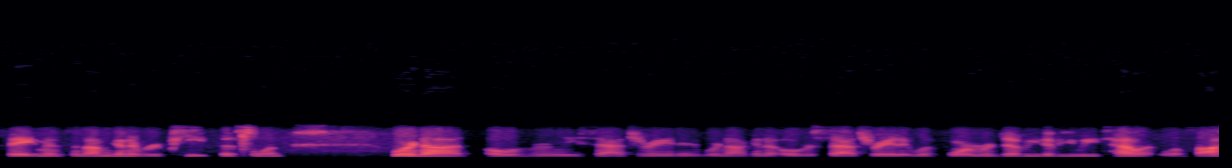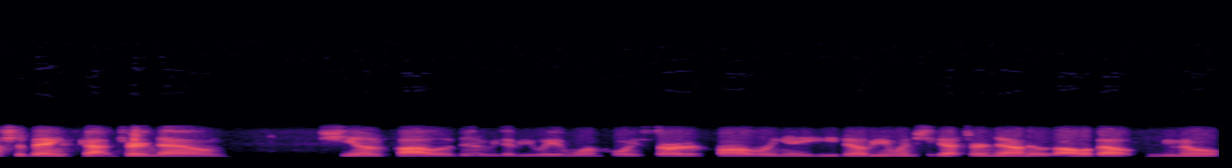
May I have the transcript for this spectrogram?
statements, and I'm going to repeat this one. We're not overly saturated. We're not going to oversaturate it with former WWE talent. Well, Sasha Banks got turned down. She unfollowed WWE at one point, started following AEW. When she got turned down, it was all about, you know,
